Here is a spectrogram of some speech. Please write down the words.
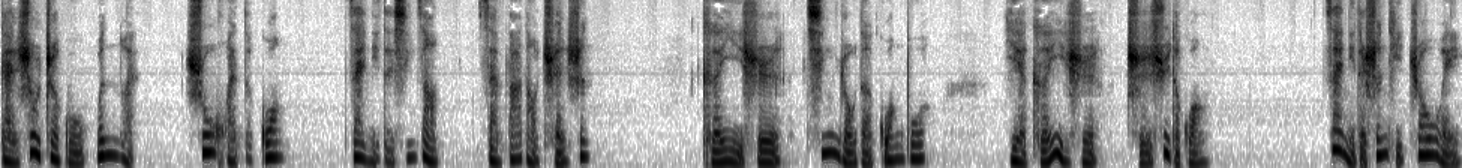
感受这股温暖、舒缓的光，在你的心脏散发到全身。可以是轻柔的光波，也可以是持续的光，在你的身体周围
